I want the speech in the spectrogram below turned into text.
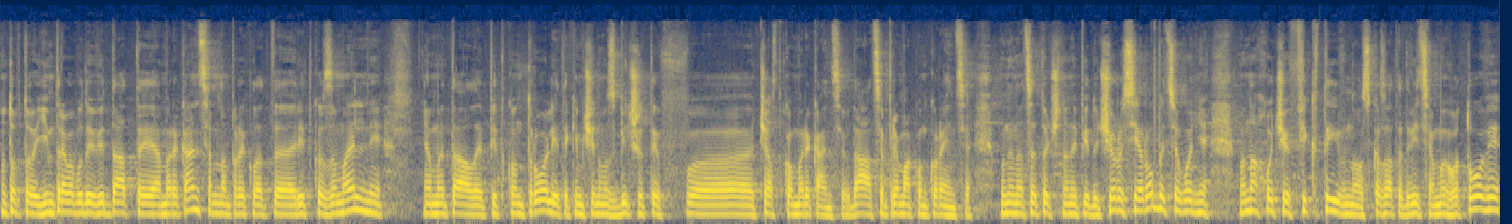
Ну тобто їм треба буде віддати американцям, наприклад, е, рідкоземельні метали під контроль і таким чином збільшити в е, частку американців. Да, це пряма конкуренція. Вони на це точно не підуть. Що Росія робить сьогодні? Вона хоче фіктивно сказати: дивіться, ми готові.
